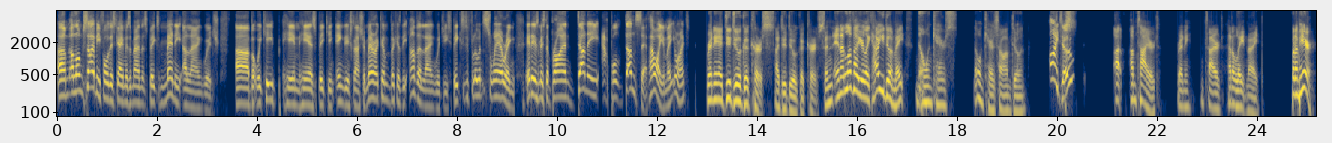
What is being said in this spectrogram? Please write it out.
Um, alongside me for this game is a man that speaks many a language, uh, but we keep him here speaking English slash American because the other language he speaks is fluent swearing. It is Mr. Brian Dunny Apple Dunseth. How are you, mate? You all right? Rennie, I do do a good curse. I do do a good curse, and and I love how you're like, "How are you doing, mate?" No one cares. No one cares how I'm doing. I do. Just- I, I'm tired, Rennie. I'm tired. Had a late night, but I'm here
